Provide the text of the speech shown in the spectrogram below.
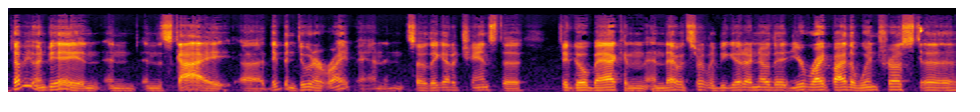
WNBA and and and the Sky, uh, they've been doing it right, man, and so they got a chance to to go back, and and that would certainly be good. I know that you're right by the Wintrust. Uh,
